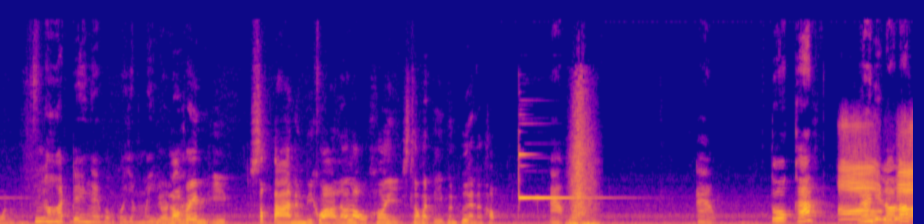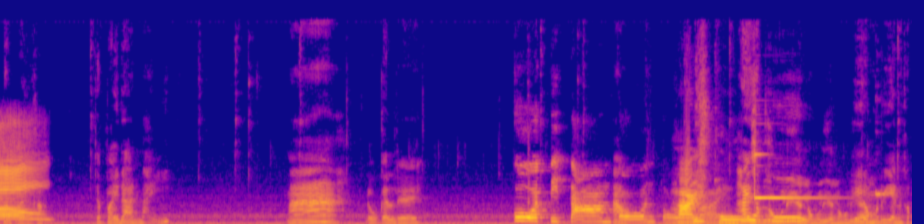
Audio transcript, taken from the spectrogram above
คน รอดได้ไงผมก็ยังไม่รู้เดี๋ยวเราเล่นอีกสักตาหนึ่งดีกว่า แล้วเราค่อยสวัสดีเพื่อนๆนะครับ อ้าว อ้าวตกครับมาเดี๋ยวเรารอบต่อไปครับ จะไปด่านไหน มา ดูกันเลยกดติดตามตอนต่อไป High School High School โรงเรียนโรงเรียนโรงเรียที่น โรงเรียนครับ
